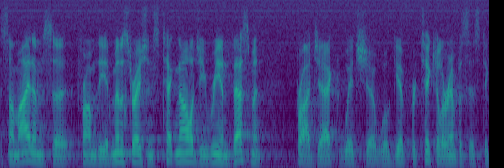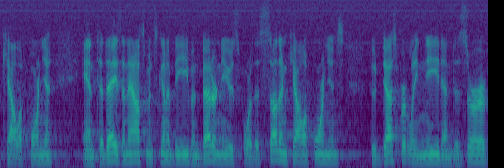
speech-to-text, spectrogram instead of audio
some items from the administration's technology reinvestment project, which will give particular emphasis to California. And today's announcement is going to be even better news for the Southern Californians who desperately need and deserve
